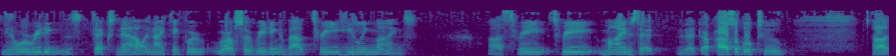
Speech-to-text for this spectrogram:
you know, we're reading this text now, and I think we're, we're also reading about three healing minds. Uh, three, three minds that, that are possible to uh,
